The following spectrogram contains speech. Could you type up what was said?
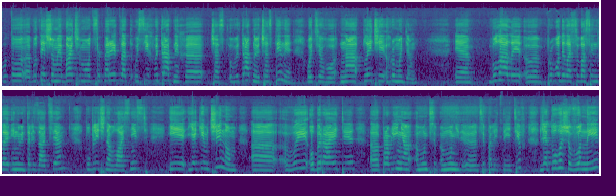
Бо, то, бо те, що ми бачимо, це переклад усіх витратних витратної частини оцього на плечі громадян. Була ли е, проводилась у вас інве- інвентаризація, публічна власність, і яким чином е, ви обираєте е, правління муніци- муніципалітетів для того, щоб вони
